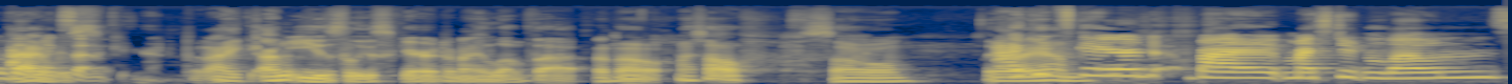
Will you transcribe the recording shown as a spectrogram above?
if that I makes sense scared, but I I'm easily scared, and I love that about myself. So there I, I get am. scared by my student loans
